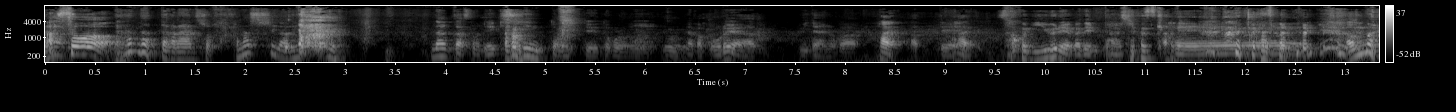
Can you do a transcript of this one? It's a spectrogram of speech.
あ、そなんだったかな？ちょっと話がね。なんかその歴神トンっていうところに、うんなんかボロ屋みたいのがはい。あって、はいそこに幽霊が出るって話なんですけど、へー。あんまり。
